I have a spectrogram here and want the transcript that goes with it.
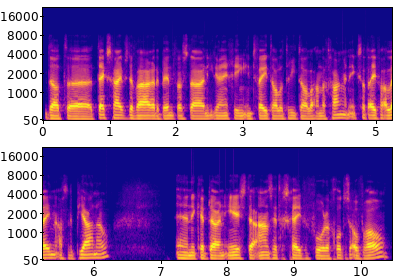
Dat eh, tekstschrijvers er waren, de band was daar en iedereen ging in tweetallen, drietallen aan de gang. En ik zat even alleen achter de piano. En ik heb daar een eerste aanzet geschreven voor eh, God is overal.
